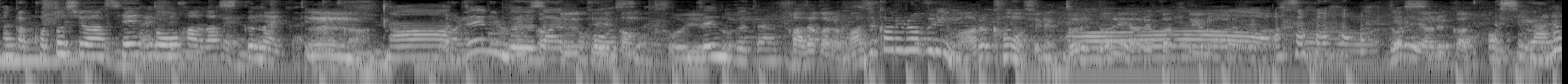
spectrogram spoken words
なんか今年は正統派が少ないっていうか、ああ全部ダークホース。全部ダーク。あだからマジカルラブリーもあるかもしれないどれどれやるかっていうのはあるど。どれやるかって推しがな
